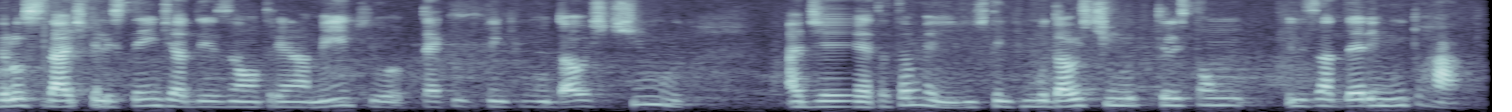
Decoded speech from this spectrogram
velocidade que eles têm de adesão ao treinamento, e o técnico tem que mudar o estímulo, a dieta também. A gente tem que mudar o estímulo porque eles, estão, eles aderem muito rápido.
